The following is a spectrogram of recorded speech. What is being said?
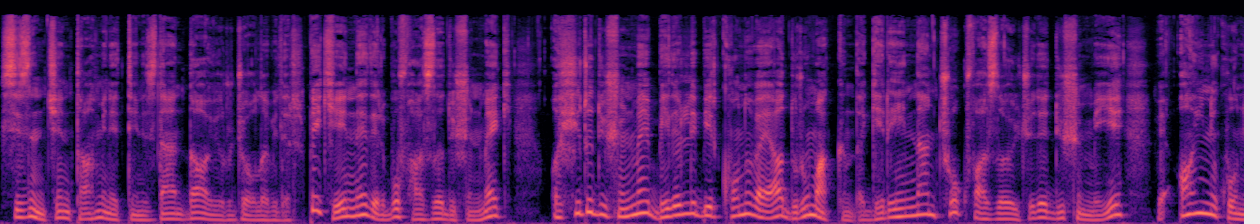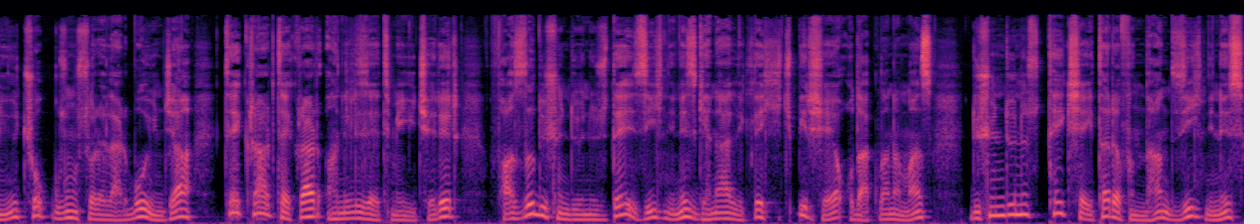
sizin için tahmin ettiğinizden daha yorucu olabilir. Peki nedir bu fazla düşünmek? Aşırı düşünme belirli bir konu veya durum hakkında gereğinden çok fazla ölçüde düşünmeyi ve aynı konuyu çok uzun süreler boyunca tekrar tekrar analiz etmeyi içerir Fazla düşündüğünüzde zihniniz genellikle hiçbir şeye odaklanamaz. Düşündüğünüz tek şey tarafından zihniniz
